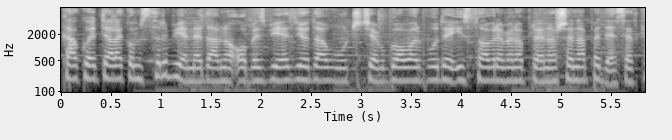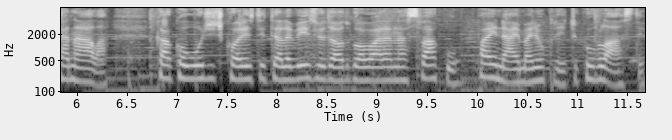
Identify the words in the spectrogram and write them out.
Kako je Telekom Srbije nedavno obezbijedio da Vučićev govor bude istovremeno prenošen na 50 kanala, kako Vučić koristi televiziju da odgovara na svaku, pa i najmanju kritiku vlasti,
